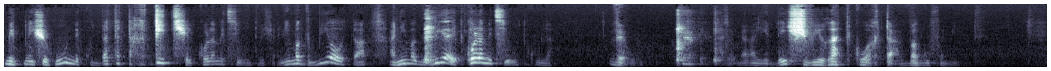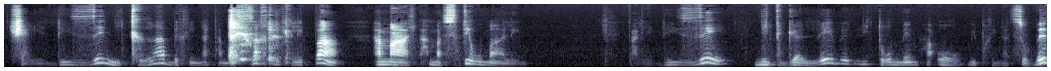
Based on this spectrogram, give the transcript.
מפני שהוא נקודת התחתית של כל המציאות, וכשאני מגביה אותה, אני מגביה את כל המציאות כולה. והוא, אומר, על ידי שבירת כוח תאווה גופנית, שעל ידי זה נקרא בחינת המסך בקליפה המסתיר ומעלים. ועל ידי זה נתגלה ונתרומם האור מבחינת סובב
